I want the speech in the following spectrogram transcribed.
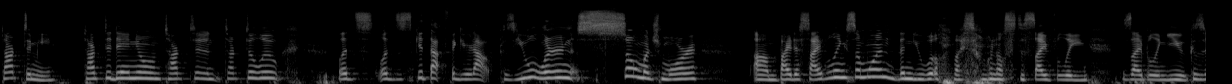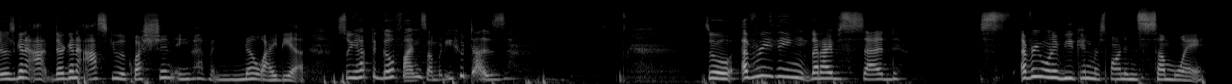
talk to me. Talk to Daniel, talk to talk to Luke. Let's let's get that figured out because you will learn so much more um, by discipling someone than you will by someone else discipling discipling you because gonna they're gonna ask you a question and you have no idea. So you have to go find somebody who does. So, everything that I've said, every one of you can respond in some way,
